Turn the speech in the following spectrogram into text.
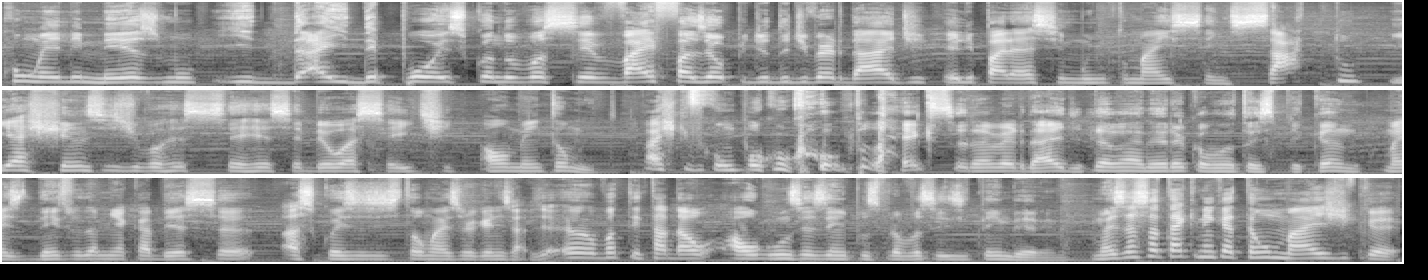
com ele mesmo e daí depois quando você vai fazer o pedido de verdade, ele parece muito mais sensato e as chances de você receber o aceite aumentam muito. Acho que ficou um pouco complexo, na verdade, da maneira como eu tô explicando, mas dentro da minha cabeça as coisas estão mais organizadas. Eu vou tentar dar alguns exemplos para vocês entenderem. Né? Mas essa técnica é tão mágica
